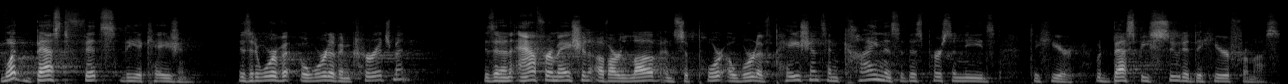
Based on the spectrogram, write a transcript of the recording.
What best fits the occasion? Is it a word of, a word of encouragement? Is it an affirmation of our love and support, a word of patience and kindness that this person needs to hear, would best be suited to hear from us?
